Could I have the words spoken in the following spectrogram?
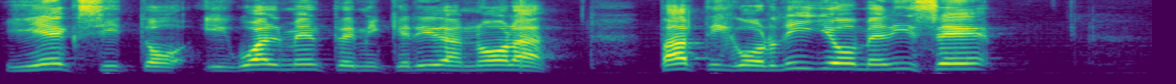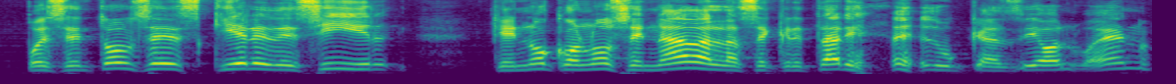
y éxito. Igualmente, mi querida Nora. Pati Gordillo me dice, pues entonces quiere decir que no conoce nada la secretaria de Educación. Bueno,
